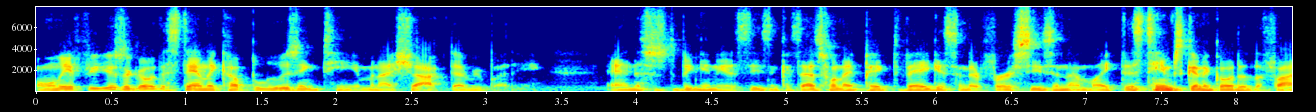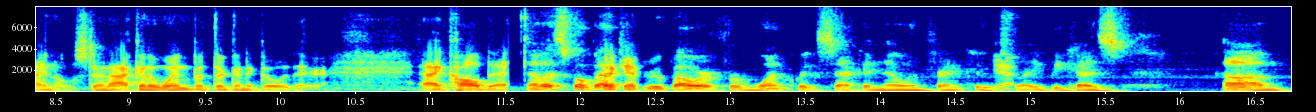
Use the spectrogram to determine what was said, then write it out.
only a few years ago the Stanley Cup losing team, and I shocked everybody. And this was the beginning of the season because that's when I picked Vegas in their first season. I'm like, this team's going to go to the finals. They're not going to win, but they're going to go there. I called that. Now let's go back Okay. to Grubauer for one quick second, knowing Francouz, Yeah. right? Because um,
